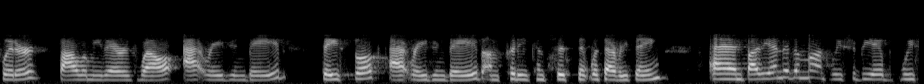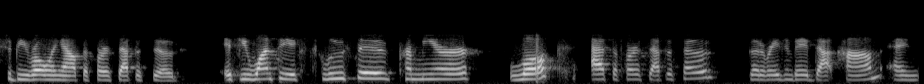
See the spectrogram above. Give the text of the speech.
Twitter. Follow me there as well at Raging Babe. Facebook at Raging Babe. I'm pretty consistent with everything. And by the end of the month, we should be able, we should be rolling out the first episode. If you want the exclusive premiere look at the first episode, go to ragingbabe.com and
